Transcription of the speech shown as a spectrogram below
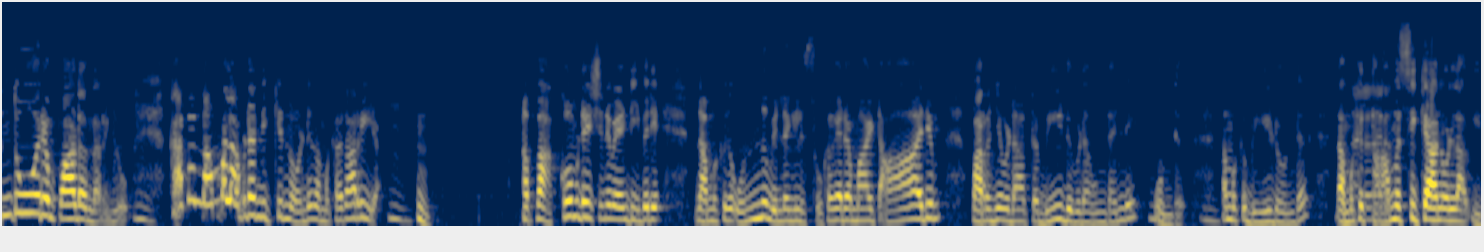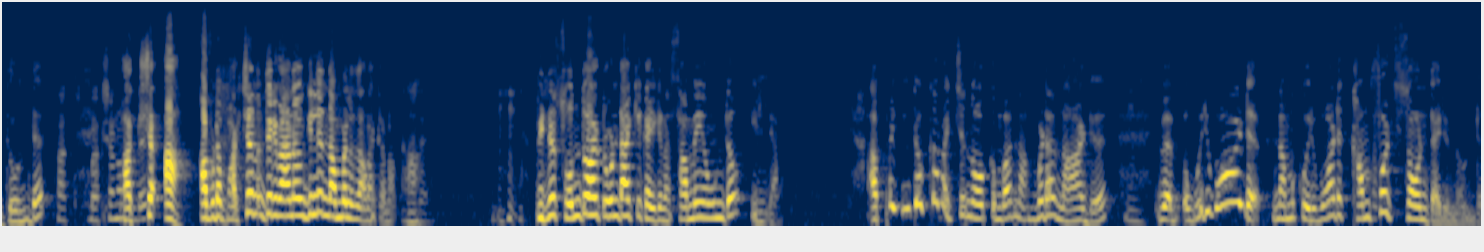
എന്തോരം പാടെന്നറിയോ? കാരണം നമ്മൾ അവിടെ നിൽക്കുന്നതുകൊണ്ട് നമുക്കതറിയാം. അപ്പോൾ അക്കോമഡേഷന് വേണ്ടി ഇവർ നമുക്ക് ഒന്നുമില്ലെങ്കിൽ സുഖകരമായിട്ട് ആരും പറഞ്ഞു വിടാത്ത വീട് ഇവിടെ ഉണ്ടല്ലേ? ഉണ്ട്. നമുക്ക് വീടുണ്ട്. നമുക്ക് താമസിക്കാനുള്ള ഇതുണ്ട്. ഭക്ഷ- ആ അവിടെ ഭക്ഷണത്തിന് വേണമെങ്കിൽ നമ്മൾ നടക്കണം. ആ. പിന്നെ സ്വന്തമായിട്ട് ഉണ്ടാക്കി കഴിക്കണം. സമയമുണ്ടോ? ഇല്ല. അപ്പം ഇതൊക്കെ വെച്ച് നോക്കുമ്പോൾ നമ്മുടെ നാട് ഒരുപാട് നമുക്ക് ഒരുപാട് കംഫർട്ട് സോൺ തരുന്നുണ്ട്.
